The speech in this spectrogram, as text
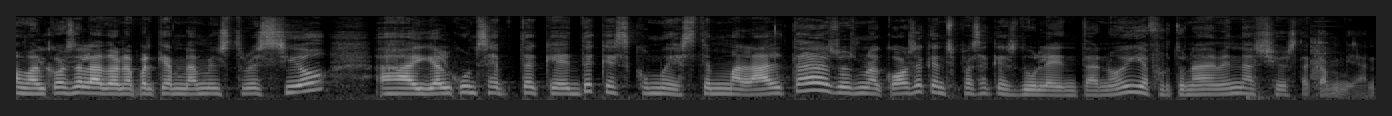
amb el cos de la dona, perquè amb la menstruació eh, hi ha el concepte aquest de que és com estem malaltes o és una cosa que ens passa que és dolenta, no? i afortunadament això està canviant.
